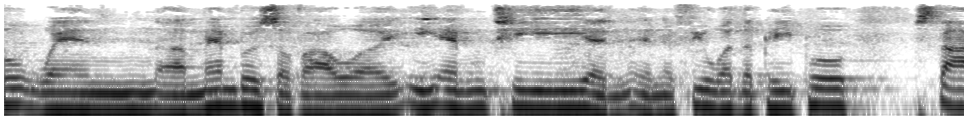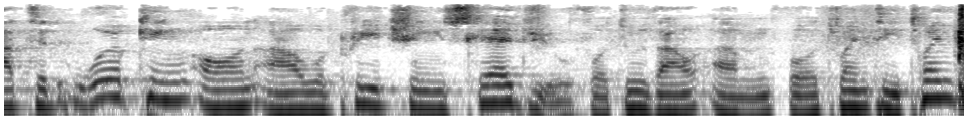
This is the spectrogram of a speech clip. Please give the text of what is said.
when uh, members of our EMT and, and, a few other people started working on our preaching schedule for, 2000, um, for 2020.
